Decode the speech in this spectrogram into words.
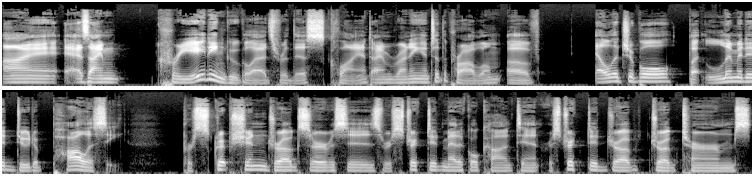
I as I'm creating Google Ads for this client, I'm running into the problem of eligible but limited due to policy. Prescription drug services, restricted medical content, restricted drug drug terms.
